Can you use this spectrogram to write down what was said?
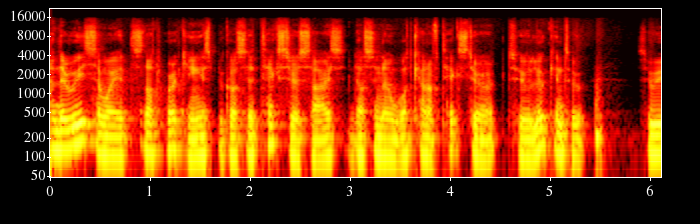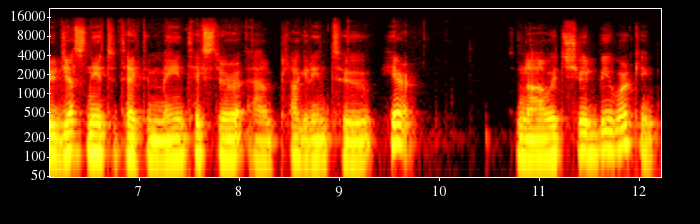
and the reason why it's not working is because the texture size doesn't know what kind of texture to look into. So we just need to take the main texture and plug it into here. So now it should be working.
